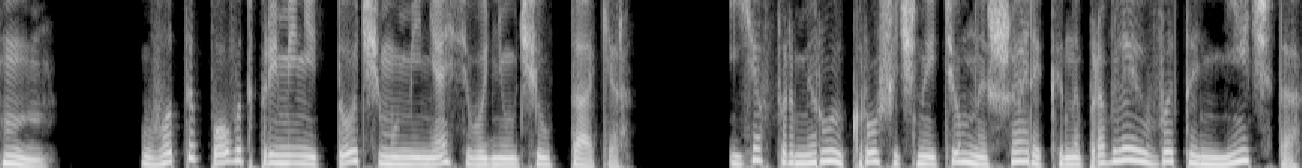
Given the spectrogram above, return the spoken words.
Хм, вот и повод применить то, чему меня сегодня учил Такер. Я формирую крошечный темный шарик и направляю в это нечто,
